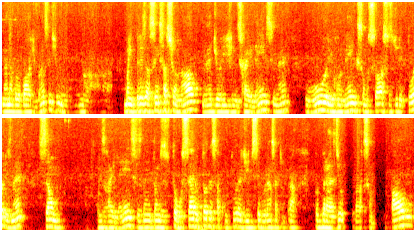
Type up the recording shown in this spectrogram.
né, na Global Advanced, uma, uma empresa sensacional, né, de origem israelense, né, o Uri e o Ronen, que são sócios diretores, né, são israelenses, né, então eles trouxeram toda essa cultura de, de segurança aqui para o Brasil, para São Paulo.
